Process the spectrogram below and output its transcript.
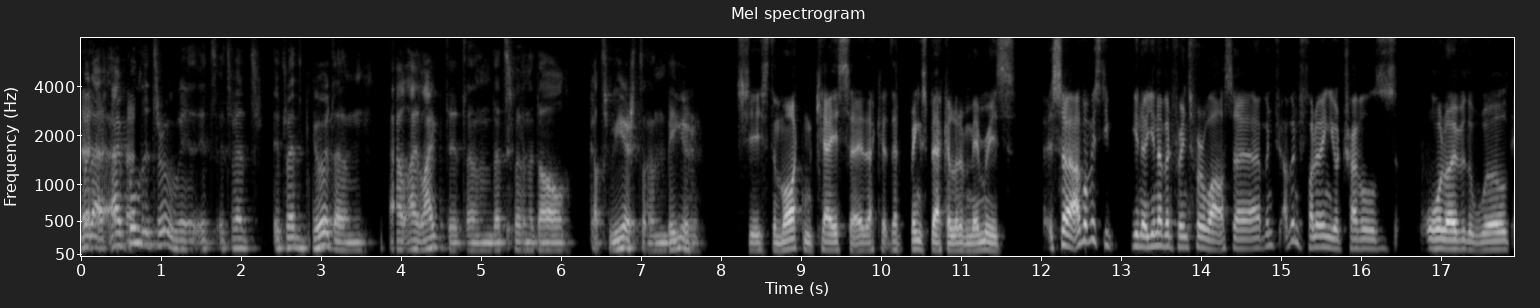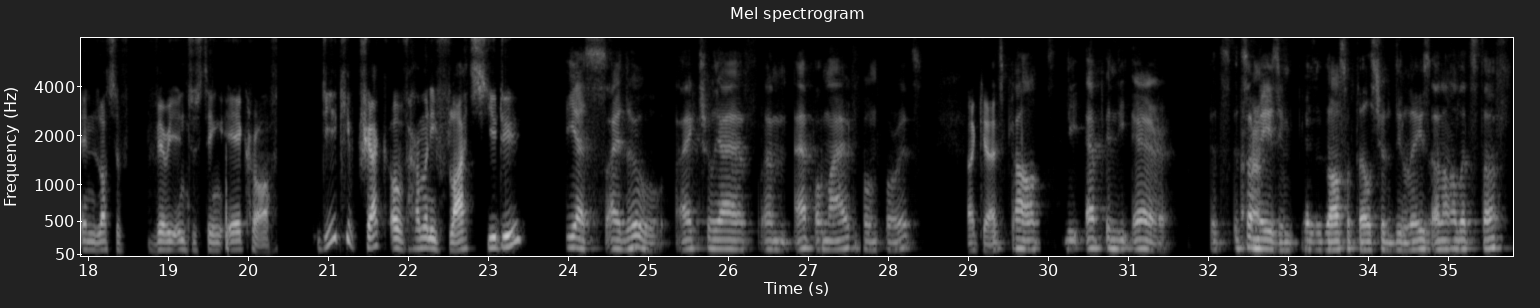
but I, I pulled it through. It, it it went it went good, and I, I liked it, and that's when it all got weird and bigger. Jeez, the Martin case, eh, that that brings back a lot of memories. So I've obviously, you know, you've been friends for a while. So I've been I've been following your travels all over the world in lots of very interesting aircraft. Do you keep track of how many flights you do? Yes, I do. Actually, I have an app on my iPhone for it. Okay. It's called the app in the air. It's it's Uh-huh. amazing because it also tells you the delays and all that stuff.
